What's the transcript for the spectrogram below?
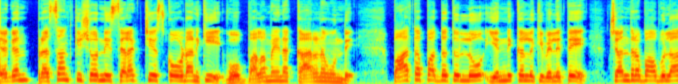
జగన్ ప్రశాంత్ కిషోర్ని సెలెక్ట్ చేసుకోవడానికి ఓ బలమైన కారణం ఉంది. పాత పద్ధతుల్లో ఎన్నికల్లోకి వెళితే చంద్రబాబులా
